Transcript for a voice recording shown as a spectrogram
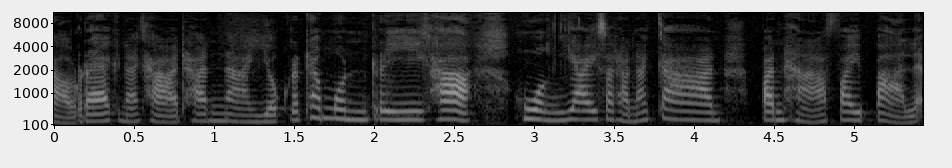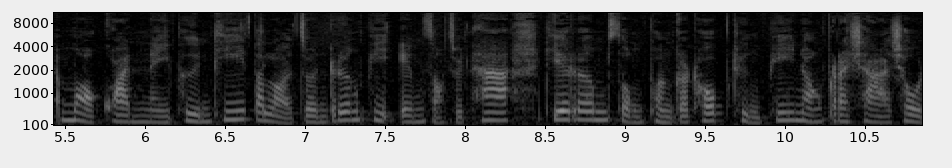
ข่าวแรกนะคะ ท่านนายกรัฐมนตรีค่ะ ห่วงใยสถานการณ์ ปัญหาไฟป่าและหมอกควันในพื้นที่ตลอดจนเรื่อง PM 2.5 ที่เริ่มส่งผลกระทบถึงพี่น้องประชาชน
